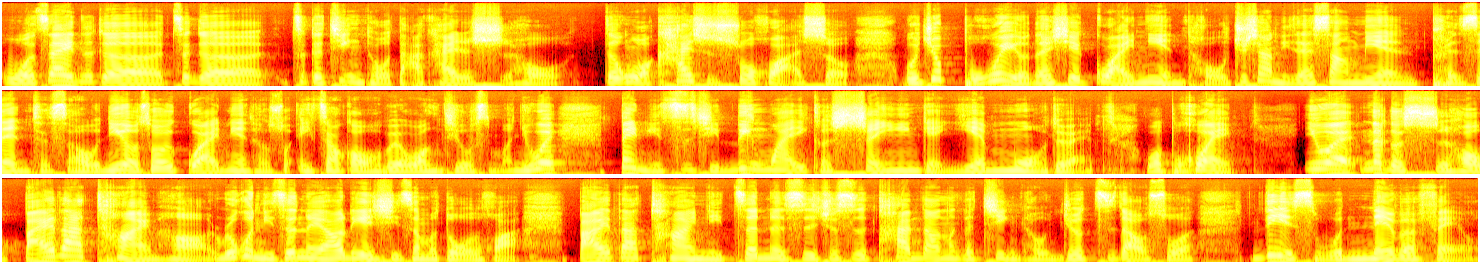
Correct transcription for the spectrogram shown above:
我在那个这个这个镜头打开的时候，等我开始说话的时候，我就不会有那些怪念头。就像你在上面 present 的时候，你有时候会怪念头说：“诶，糟糕，我会不会忘记我什么？”你会被你自己另外一个声音给淹没，对？我不会，因为那个时候 by that time 哈，如果你真的要练习这么多的话，by that time 你真的是就是看到那个镜头，你就知道说 this would never fail。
